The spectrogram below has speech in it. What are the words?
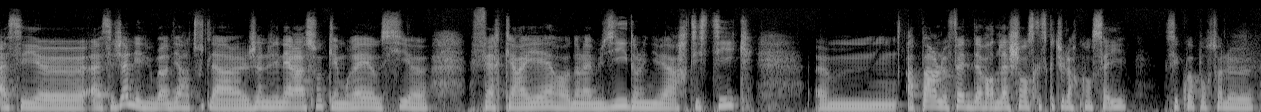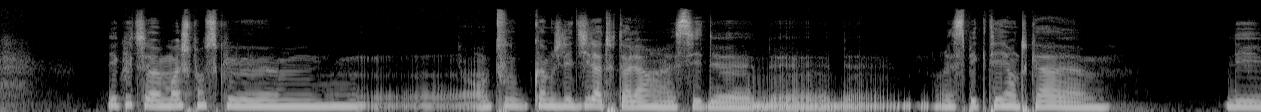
assez, assez jeunes, et va dire à toute la jeune génération qui aimerait aussi faire carrière dans la musique, dans l'univers artistique. à part le fait d'avoir de la chance, qu'est-ce que tu leur conseilles? C'est quoi pour toi le... Écoute, euh, moi je pense que, euh, tout, comme je l'ai dit là tout à l'heure, euh, c'est de, respecter en tout cas les,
